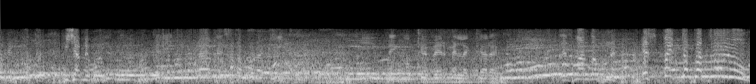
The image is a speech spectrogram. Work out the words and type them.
Harry Potter. Y ya me voy, porque el está por aquí y tengo que verme la cara. Les mando una. ¡Especto Patronum!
